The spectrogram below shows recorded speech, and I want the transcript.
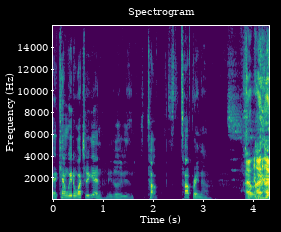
I, I can't wait to watch it again. It's top top right now. I, I, I,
